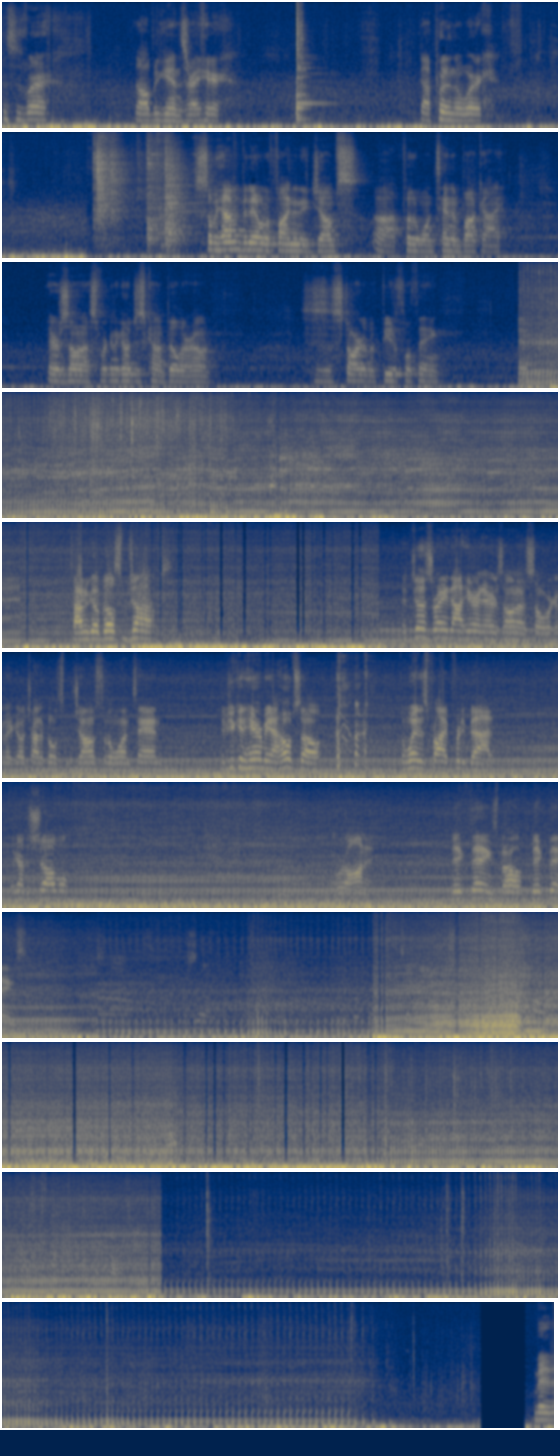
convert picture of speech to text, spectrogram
This is where it all begins right here. Gotta put in the work. So we haven't been able to find any jumps uh, for the 110 in Buckeye, Arizona. So we're gonna go just kind of build our own. This is the start of a beautiful thing. Time to go build some jumps. It just rained out here in Arizona, so we're gonna go try to build some jumps for the 110. If you can hear me, I hope so. the wind is probably pretty bad. We got the shovel. We're on it. Big things, bro. Big things.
